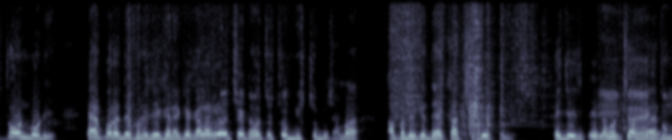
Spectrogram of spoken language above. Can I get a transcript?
স্টোন বডি। এরপরে দেখুন এই যে এখানে একটা কালার রয়েছে এটা হচ্ছে চব্বিশ চব্বিশ। আমরা আপনাদেরকে দেখাচ্ছি দেখুন। এই যে এটা হচ্ছে একদম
